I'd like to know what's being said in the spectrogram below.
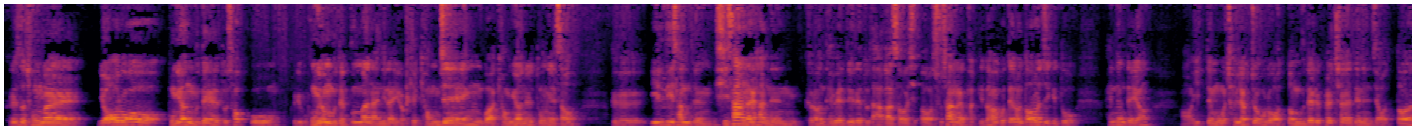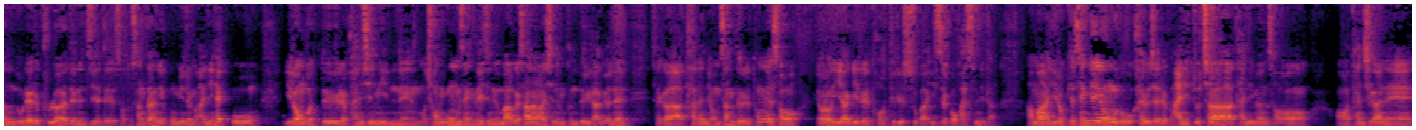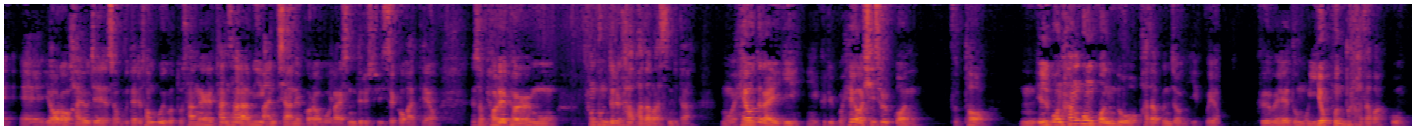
그래서 정말 여러 공연 무대에도 섰고 그리고 공연 무대뿐만 아니라 이렇게 경쟁과 경연을 통해서 그 1, 2, 3등 시상을 하는 그런 대회들에도 나가서 어, 수상을 받기도 하고 때론 떨어지기도 했는데요. 어, 이때 뭐 전략적으로 어떤 무대를 펼쳐야 되는지 어떤 노래를 불러야 되는지에 대해서도 상당히 고민을 많이 했고 이런 것들에 관심이 있는 뭐 전공생 내지는 음악을 사랑하시는 분들이라면은 제가 다른 영상들을 통해서 여러 이야기를 더 드릴 수가 있을 것 같습니다. 아마 이렇게 생계형으로 가요제를 많이 쫓아다니면서 어, 단시간에 예, 여러 가요제에서 무대를 선보이고 또 상을 탄 사람이 많지 않을 거라고 말씀드릴 수 있을 것 같아요. 그래서 별의별 뭐 상품들을 다 받아봤습니다. 뭐 헤어드라이기 예, 그리고 헤어 시술권부터 음, 일본 항공권도 받아본 적이 있고요. 그 외에도 뭐 이어폰도 받아봤고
